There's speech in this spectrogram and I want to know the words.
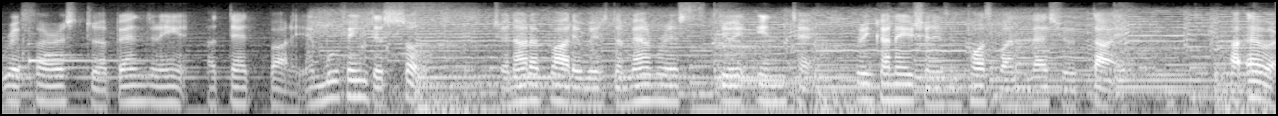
refers to abandoning a dead body and moving the soul to another body with the memories still intact. Reincarnation is impossible unless you die. However,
